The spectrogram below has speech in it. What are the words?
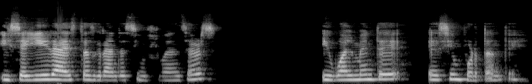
y seguir a estas grandes influencers, igualmente es importante,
